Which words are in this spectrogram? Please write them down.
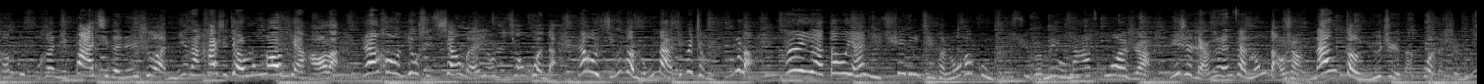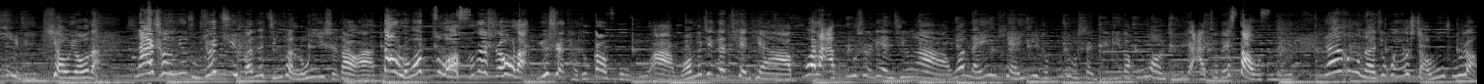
很不符合你霸气的人设，你呢还是叫龙傲天好了。然后又是强吻又是求婚的，然后金粉龙呢就被征服了。哎呀，导演，你确定金粉龙和公主的剧本没有拿错是？于是两个人在龙岛上男耕女织的，过的是蜜里调油的。拿成女主角剧本的金粉龙意识到啊，到了我作死的时候了。于是他就告诉公主啊，我们这个天天啊柏拉图式恋情啊，我哪一天抑制不住身体里的洪荒之力啊，就得烧死你。然后呢，就会有小龙出生。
